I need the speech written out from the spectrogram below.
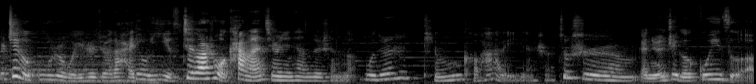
就这个故事，我一直觉得还挺有意思。这段是我看完其实印象最深的。我觉得是挺可怕的一件事，就是感觉这个规则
